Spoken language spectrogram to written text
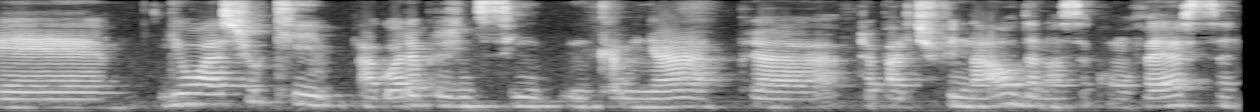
É, e eu acho que agora, para a gente se encaminhar para a parte final da nossa conversa,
